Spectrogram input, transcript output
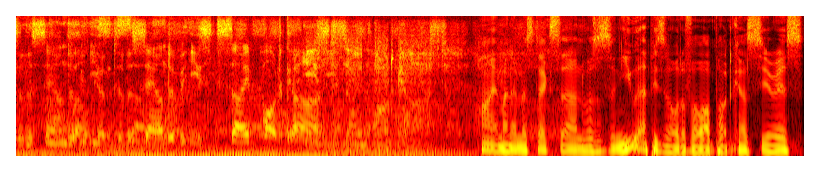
to the sound of Welcome East to the sound of Podcast. East Side Podcast. Hi, my name is Dextar, and this is a new episode of our podcast series.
